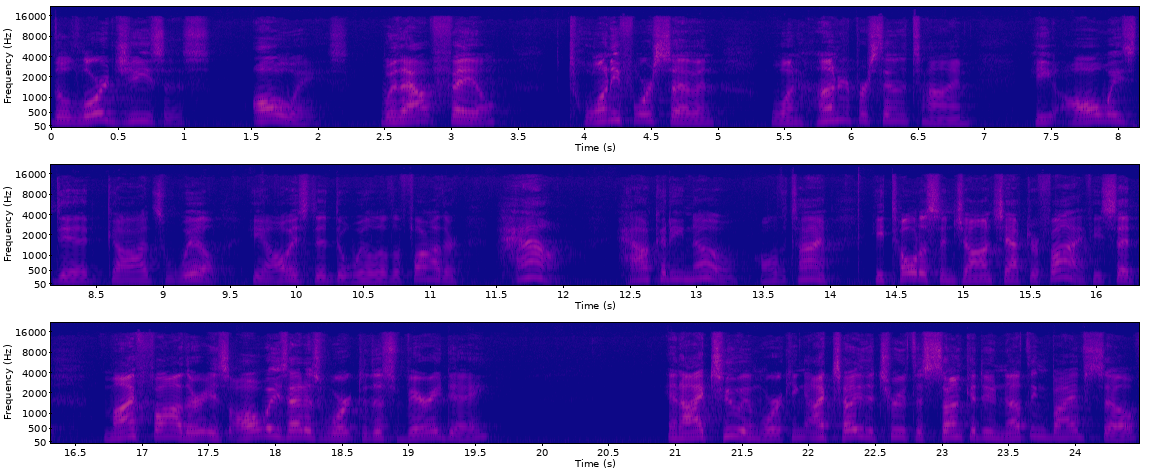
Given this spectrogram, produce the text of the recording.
the Lord Jesus always, without fail, 24 7, 100% of the time, he always did God's will. He always did the will of the Father. How? How could he know all the time? He told us in John chapter 5. He said, My Father is always at his work to this very day, and I too am working. I tell you the truth, the Son can do nothing by himself.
